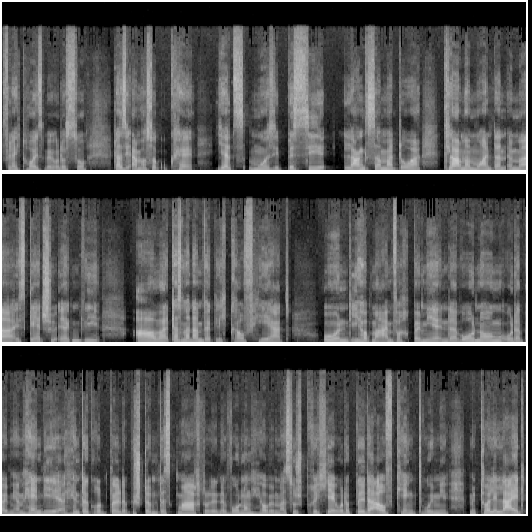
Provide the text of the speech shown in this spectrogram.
vielleicht Häusweh oder so, dass ich einfach sage, okay, jetzt muss ich ein bisschen langsamer da. Klar, man meint dann immer, es geht schon irgendwie, aber dass man dann wirklich drauf hört. Und ich habe mir einfach bei mir in der Wohnung oder bei mir am Handy Hintergrundbilder bestimmtes gemacht oder in der Wohnung habe ich mal so Sprüche oder Bilder aufgehängt, wo ich mich mit tolle Leid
